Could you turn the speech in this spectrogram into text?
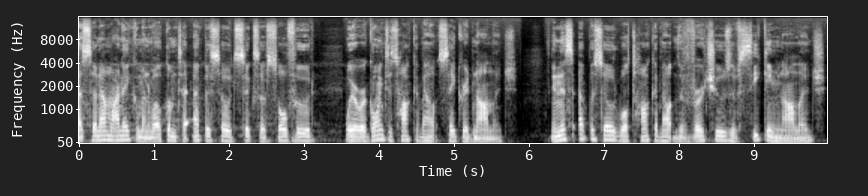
Assalamu alaikum, and welcome to episode 6 of Soul Food, where we're going to talk about sacred knowledge. In this episode, we'll talk about the virtues of seeking knowledge,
